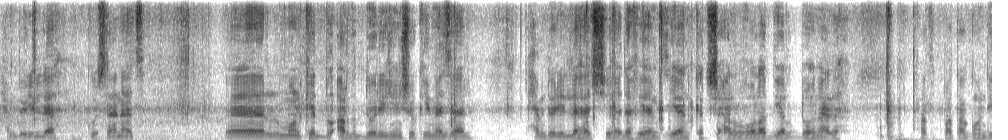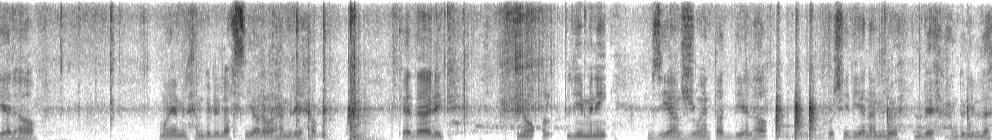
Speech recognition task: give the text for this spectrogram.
الحمد لله كوسانات. آه المونكيت الأرض دوريجين شو كي مازال. الحمد لله هاد الشيء هذا فيها مزيان. كتشعل الفولات ديال الضو هنا على هاد الباطاغون ديالها. المهم الحمد لله السيارة راها مليحة. كذلك كنو اليمني. مزيان الجوينطات ديالها. كلشي ديالنا ملوح مليح الحمد لله.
